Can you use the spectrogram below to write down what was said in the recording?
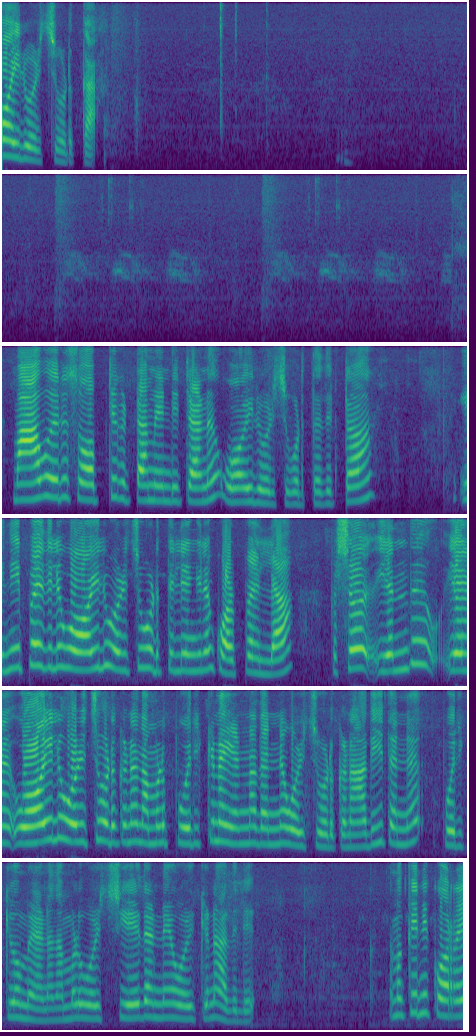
ഓയിൽ ഒഴിച്ചു കൊടുക്കാം മാവ് ഒരു സോഫ്റ്റ് കിട്ടാൻ വേണ്ടിയിട്ടാണ് ഓയിൽ ഒഴിച്ചു കൊടുത്തത് കേട്ടോ ഇനിയിപ്പോൾ ഇതിൽ ഓയിൽ ഒഴിച്ചു കൊടുത്തില്ലെങ്കിലും കുഴപ്പമില്ല. പക്ഷെ എന്ത് ഓയിൽ ഒഴിച്ചു കൊടുക്കണേ നമ്മൾ പൊരിക്കണ എണ്ണ തന്നെ ഒഴിച്ചു കൊടുക്കണം. അതിൽ തന്നെ പൊരിക്കുകയും വേണം. നമ്മൾ ഒഴിച്ച് ഏത് ഒഴിക്കണം അതിൽ. നമുക്കിനി കുറേ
